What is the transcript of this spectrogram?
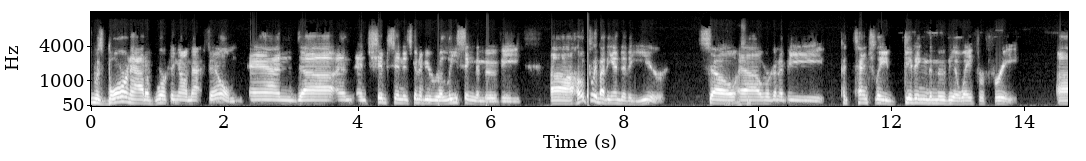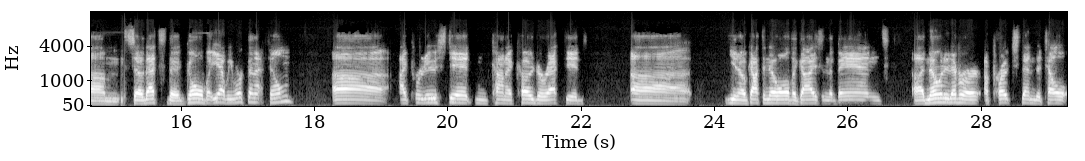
was born out of working on that film, and uh, and and Chibson is going to be releasing the movie uh, hopefully by the end of the year. So uh, we're going to be potentially giving the movie away for free. Um, so that's the goal. But yeah, we worked on that film. Uh, I produced it and kind of co-directed. Uh, you know, got to know all the guys in the band. Uh, no one had ever approached them to tell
